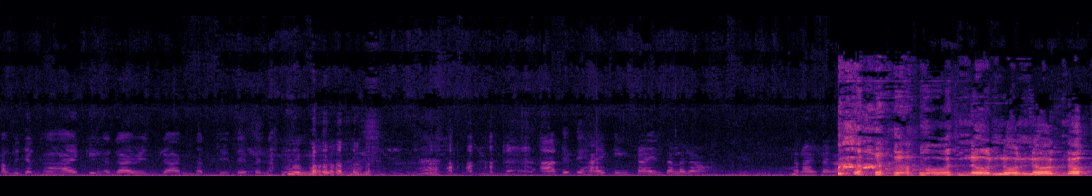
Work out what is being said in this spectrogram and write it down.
Pag dijag hiking agawid kan, natite pa lang. Ate, ti hiking kain talaga. Kanain tanga. Oh, no, no, no, no.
